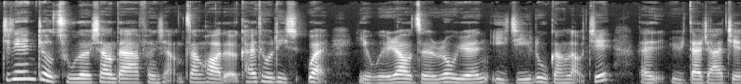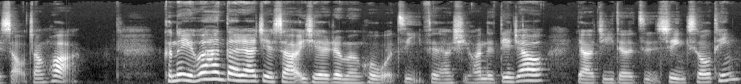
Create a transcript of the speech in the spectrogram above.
今天就除了向大家分享彰化的开拓历史外，也围绕着肉圆以及鹿港老街来与大家介绍彰化。可能也会和大家介绍一些热门或我自己非常喜欢的店家哦，要记得仔细收听。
